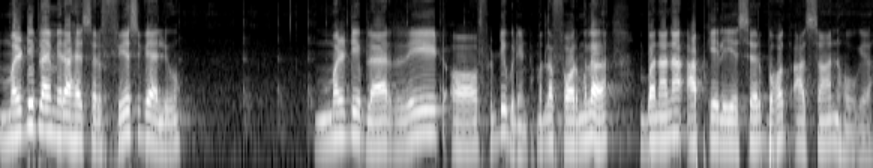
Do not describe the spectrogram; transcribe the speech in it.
मल्टीप्लाई मेरा है sir face value multiply rate of dividend मतलब फॉर्मूला बनाना आपके लिए सर बहुत आसान हो गया।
